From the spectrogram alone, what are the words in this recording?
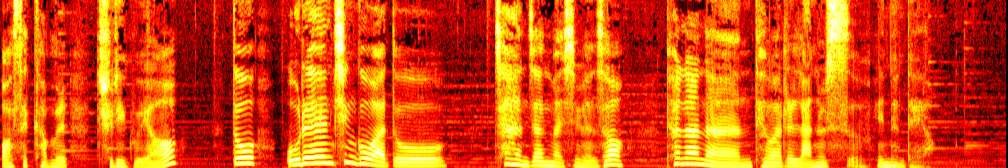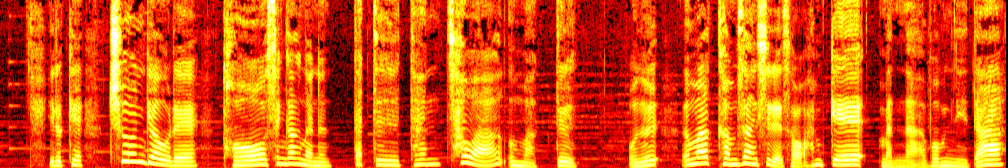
어색함을 줄이고요. 또 오랜 친구와도 차 한 잔 마시면서 편안한 대화를 나눌 수 있는데요. 이렇게 추운 겨울에 더 생각나는 따뜻한 차와 음악들. 오늘 음악 감상실에서 함께 만나봅니다.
